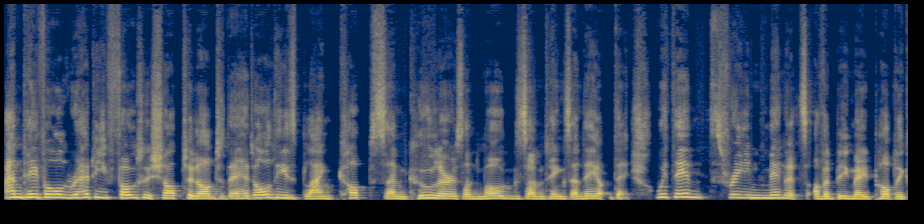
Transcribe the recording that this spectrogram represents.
and they've already photoshopped it onto they had all these blank cups and coolers and mugs and things and they, they, within three minutes of it being made public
